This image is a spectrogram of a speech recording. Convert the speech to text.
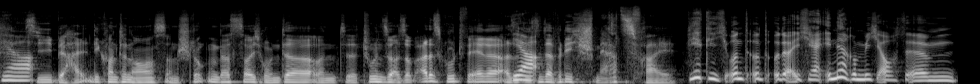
ja. sie behalten die Kontenance und schlucken das Zeug runter und äh, tun so, als ob alles gut wäre. Also ja. die sind da wirklich schmerzfrei frei. Wirklich. Und, und oder ich erinnere mich auch, ähm,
